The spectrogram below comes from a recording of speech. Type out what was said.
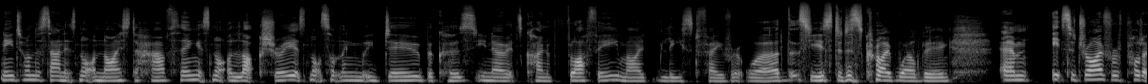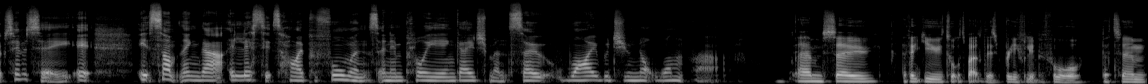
need to understand it's not a nice to have thing. It's not a luxury. It's not something we do because you know it's kind of fluffy my least favorite word that's used to describe well-being. Um, it's a driver of productivity. It it's something that elicits high performance and employee engagement. So why would you not want that um, so I think you talked about this briefly before, but um,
